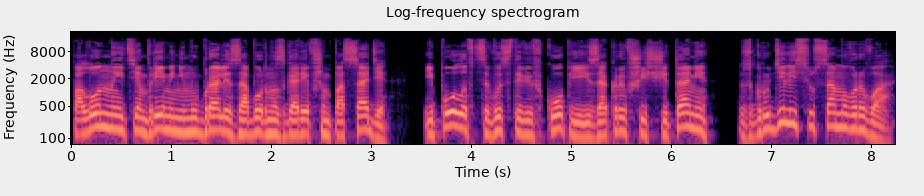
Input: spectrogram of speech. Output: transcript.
Полонные тем временем убрали забор на сгоревшем посаде, и половцы, выставив копья и закрывшись щитами, сгрудились у самого рва,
